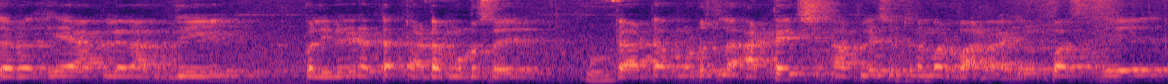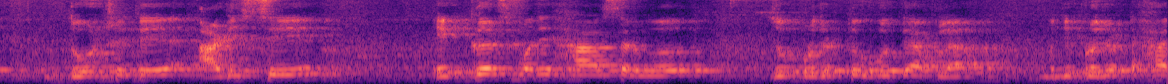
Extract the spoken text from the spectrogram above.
तर हे आपल्याला अगदी पलीकडे टाटा टाटा मोटर्स आहे. टाटा मोटर्सला अटॅच आपल्या सेक्टर नंबर बारा आहे. जवळपास हे दोनशे ते अडीचशे एकर्समध्ये हा सर्व जो प्रोजेक्ट होते आपला म्हणजे प्रोजेक्ट हा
